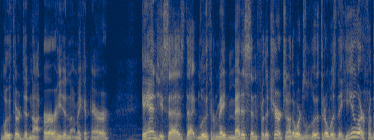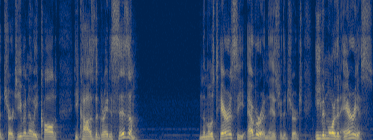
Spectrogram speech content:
Luther did not err. He did not make an error. And he says that Luther made medicine for the church. In other words, Luther was the healer for the church, even though he called he caused the greatest schism, the most heresy ever in the history of the church, even more than Arius.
